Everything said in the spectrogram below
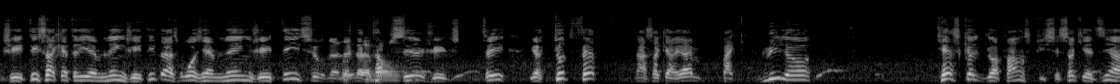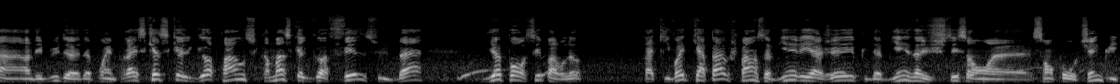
j'ai été sur la quatrième ligne, j'ai été sur la troisième ligne, j'ai été sur le, le, le top bon. 6, tu sais, il a tout fait dans sa carrière. Lui, là, Qu'est-ce que le gars pense? Puis c'est ça qu'il a dit en, en début de, de, point de presse. Qu'est-ce que le gars pense? Comment est-ce que le gars file sur le banc? Il a passé par là. Fait qu'il va être capable, je pense, de bien réagir puis de bien ajuster son, euh, son coaching. Puis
